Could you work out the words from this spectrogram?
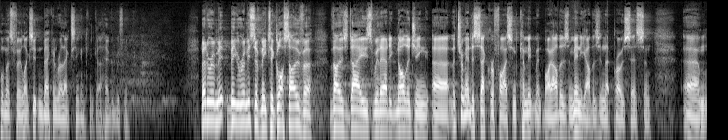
almost feel like sitting back and relaxing and think, oh, how good was that? But it be remiss of me to gloss over those days without acknowledging uh, the tremendous sacrifice and commitment by others and many others in that process. And, um,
